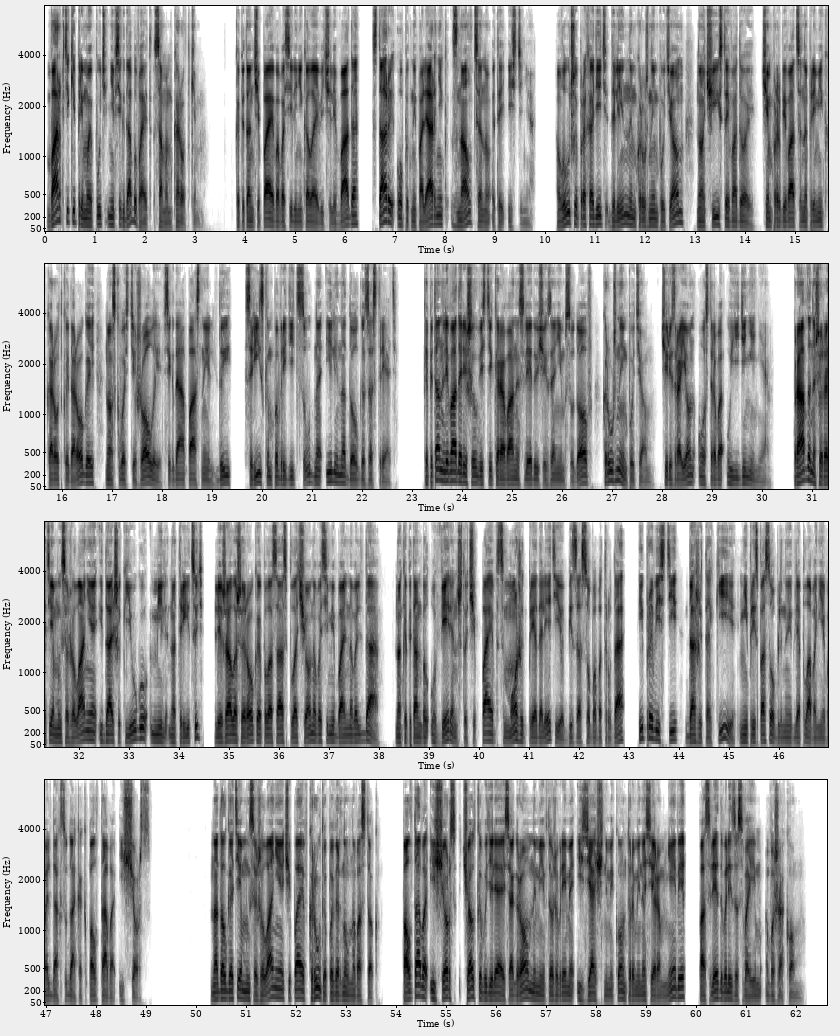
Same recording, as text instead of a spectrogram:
В Арктике прямой путь не всегда бывает самым коротким. Капитан Чапаева Василий Николаевич Левада, старый опытный полярник, знал цену этой истине. Лучше проходить длинным кружным путем, но чистой водой, чем пробиваться напрямик короткой дорогой, но сквозь тяжелые, всегда опасные льды, с риском повредить судно или надолго застрять. Капитан Левада решил вести караваны следующих за ним судов кружным путем, через район острова Уединения. Правда, на широте мыса Желания и дальше к югу, миль на 30, лежала широкая полоса сплоченного семибального льда, но капитан был уверен, что Чапаев сможет преодолеть ее без особого труда и провести даже такие, неприспособленные для плавания во льдах суда, как Полтава и Щерс. На долготе мыса Желания Чапаев круто повернул на восток. Полтава и Щерс, четко выделяясь огромными и в то же время изящными контурами на сером небе, последовали за своим вожаком.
